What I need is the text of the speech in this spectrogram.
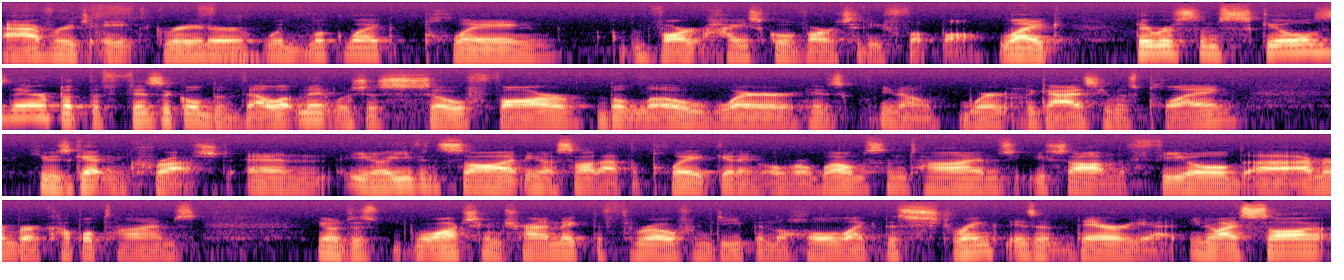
average eighth grader would look like playing var- high school varsity football. Like there were some skills there, but the physical development was just so far below where his, you know, where the guys he was playing. He was getting crushed, and you know, even saw it. You know, saw it at the plate, getting overwhelmed sometimes. You saw it in the field. Uh, I remember a couple times you know, just watching him try and make the throw from deep in the hole, like the strength isn't there yet. You know, I saw,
